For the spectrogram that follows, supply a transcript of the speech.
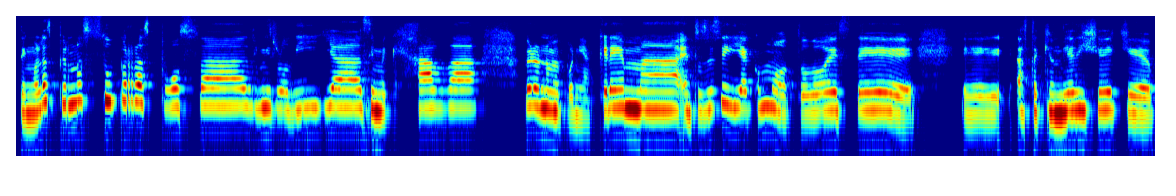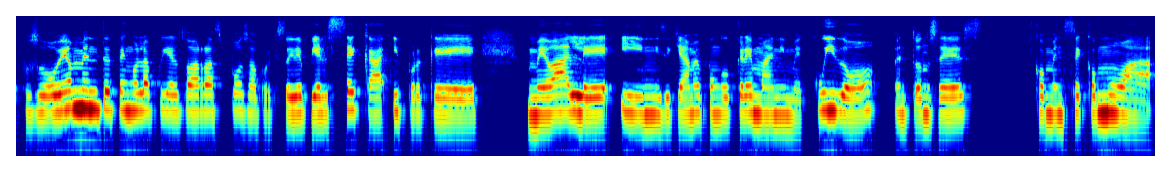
tengo las piernas súper rasposas, mis rodillas, y me quejaba, pero no me ponía crema. Entonces seguía como todo este, eh, hasta que un día dije que pues obviamente tengo la piel toda rasposa porque soy de piel seca y porque me vale y ni siquiera me pongo crema ni me cuido. Entonces comencé como a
